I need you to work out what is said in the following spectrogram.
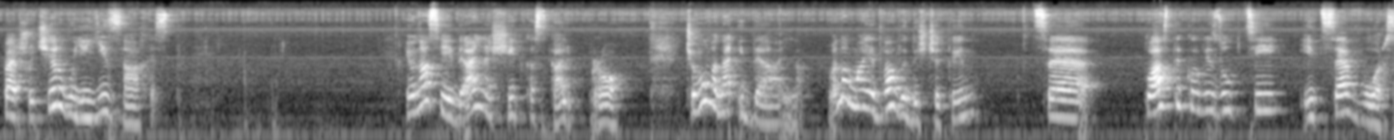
в першу чергу її захист. І у нас є ідеальна щітка Scalp Pro. Чому вона ідеальна? Вона має два види щетин: це пластикові зубці і це ворс.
